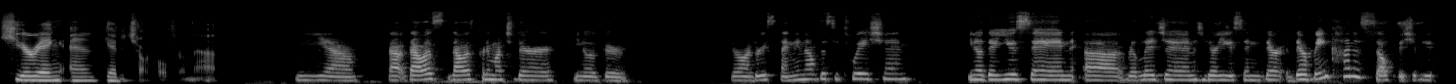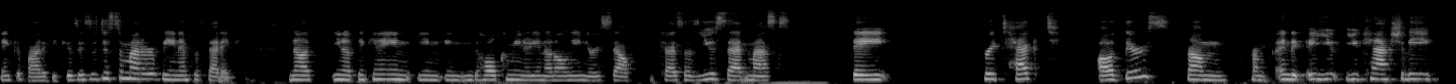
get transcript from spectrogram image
hearing and get a chuckle from that. yeah that, that was that was pretty much their you know their their understanding of the situation you know they're using uh religion they're using they're they're being kind of selfish if you think about it because this is just a matter of being empathetic not you know thinking in in, in the whole community not only in yourself because as you said masks they protect others from from and you you can actually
